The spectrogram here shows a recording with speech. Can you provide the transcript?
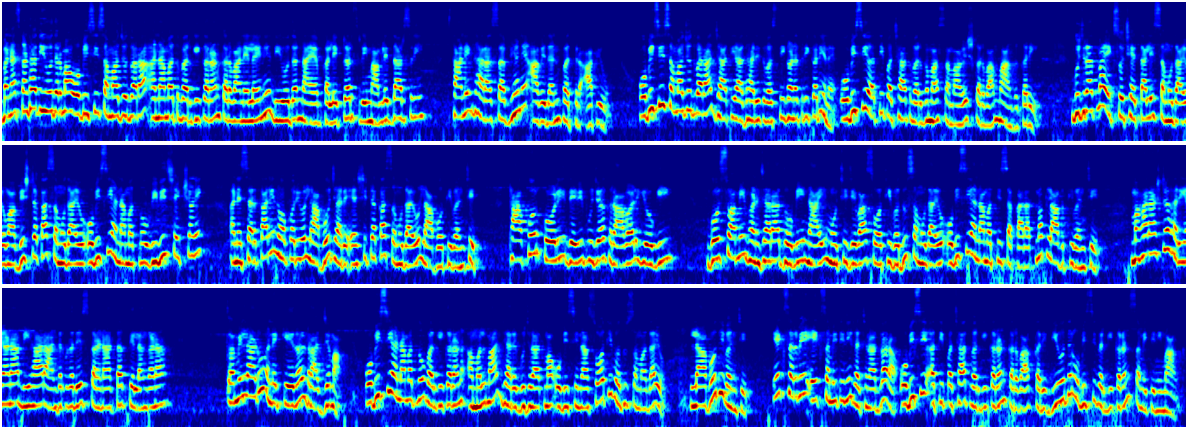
Banaskantha દિયોદરમાં OBC સમાજો દ્વારા અનામત વર્ગીકરણ કરવાને લઈને દિયોદર નાયબ કલેક્ટર શ્રી મામલેદાર શ્રી, સ્થાનિક ધારાસભ્યને આવેદનપત્ર આપ્યું. ઓબીસી સમાજો દ્વારા જાતિ આધારિત વસ્તી ગણતરી કરીને ઓબીસી અતિ પછાત વર્ગમાં સમાવેશ કરવા માંગ કરી. ગુજરાતમાં એકસો છેતાલીસ સમુદાયોમાં વીસ ટકા સમુદાયો ઓબીસી અનામતનો વિવિધ શૈક્ષણિક અને સરકારી નોકરીઓ લાભો જ્યારે એંશી ટકા સમુદાયો લાભોથી વંચિત. ઠાકોર, કોળી, દેવીપૂજક, રાવળ, યોગી ગોસ્વામી, વણઝારા, ધોબી, નાઈ, મોચી જેવા સોથી વધુ સમુદાયો ઓબીસી અનામતથી સકારાત્મક લાભથી વંચિત. મહારાષ્ટ્ર, હરિયાણા, બિહાર, આંધ્રપ્રદેશ, કર્ણાટક, તેલંગાણા, તમિલનાડુ અને કેરળ રાજ્યમાં ઓબીસી અનામતનું વર્ગીકરણ અમલમાં જ્યારે ગુજરાતમાં ઓબીસીના સોથી વધુ સમુદાયો લાભોથી વંચિત. એક સર્વે, એક સમિતિની રચના દ્વારા ઓબીસી અતિપછાત વર્ગીકરણ કરવા કરી દિયોદર ઓબીસી વર્ગીકરણ સમિતિની માંગ.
